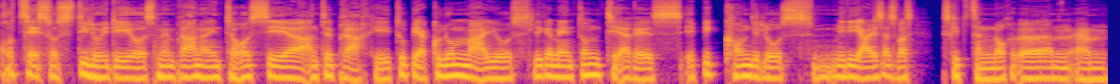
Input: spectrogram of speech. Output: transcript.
Processus styloideus, membrana interosea, antebrachi, tuberculum majus, ligamentum teres, epicondylus, medialis, also was, was gibt's dann noch? Ähm, ähm,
